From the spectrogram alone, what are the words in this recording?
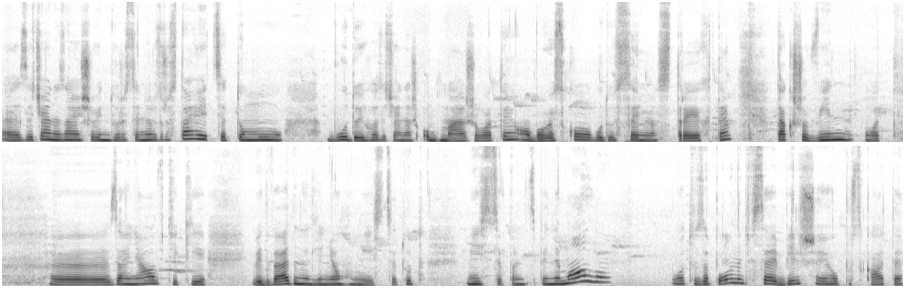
Е, Звичайно, знаю, що він дуже сильно розростається, тому буду його, звичайно ж, обмежувати. Обов'язково буду сильно стригти, так, щоб він от, е, зайняв тільки відведене для нього місце. Тут місця, в принципі, немало. От Заповнить все, більше його пускати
